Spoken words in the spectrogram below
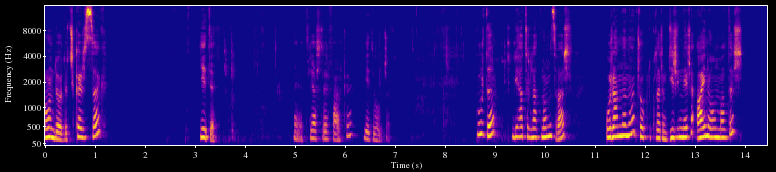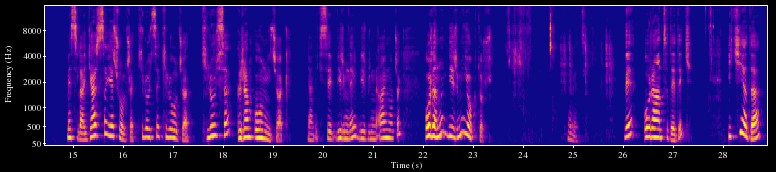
14'ü çıkarırsak 7. Evet yaşları farkı 7 olacak. Burada bir hatırlatmamız var. Oranlanan çoklukların birimleri aynı olmalıdır. Mesela yaşsa yaş olacak, kiloysa kilo olacak. Kiloysa gram olmayacak. Yani ikisi birimleri birbirine aynı olacak. Oranın birimi yoktur. Evet. Ve orantı dedik. İki ya da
